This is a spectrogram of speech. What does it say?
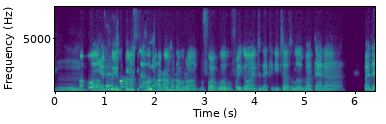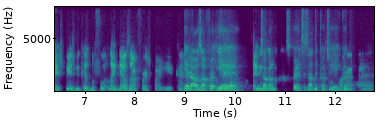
Mm. Oh, well, Yeah, okay. please, hold, on, please, hold, hold on, hold on, hold on. Before well, before you go into that, could you tell us a little about that uh about that experience? Because before, like that was our first part here. Kind Yeah, that was our first. Yeah, yeah. We're second talking about experiences out the country. Yeah, you could. uh,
